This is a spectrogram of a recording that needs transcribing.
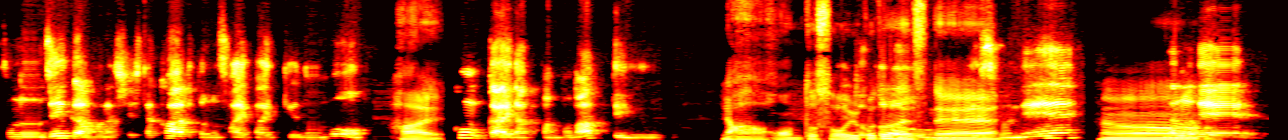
その前回お話ししたカールとの再会っていうのも、はい。い今回だったんだなっていうやー、ほんとそういうことなんですところですね。よね。うん。なので、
